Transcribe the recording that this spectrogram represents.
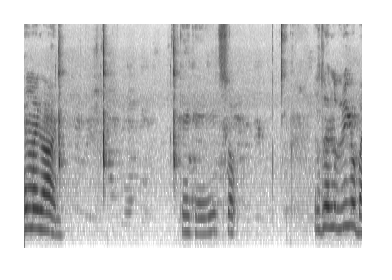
Oh my god. Okay, okay, so. This is the end of the video, bye.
